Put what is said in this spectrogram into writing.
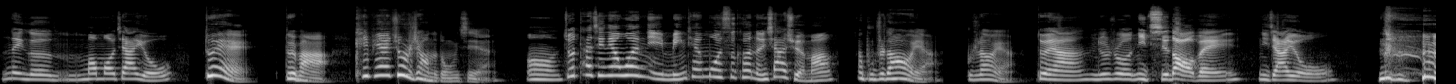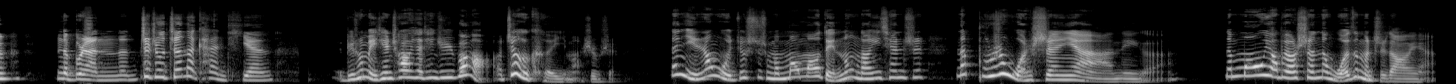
那个猫猫加油，对对吧？KPI 就是这样的东西。嗯，就他今天问你，明天莫斯科能下雪吗？那不知道呀，不知道呀。对啊，你就说你祈祷呗，你加油。那不然呢？这就真的看天。比如说每天抄一下天气预报，这个可以嘛？是不是？那你让我就是什么猫猫得弄到一千只，那不是我生呀？那个，那猫要不要生？那我怎么知道呀？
